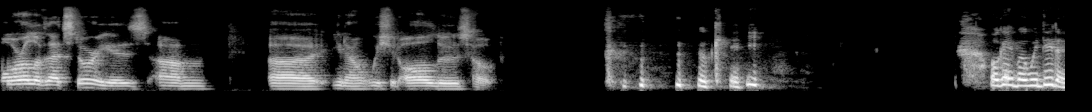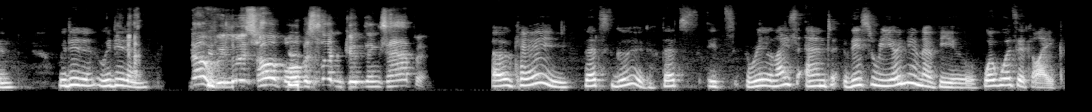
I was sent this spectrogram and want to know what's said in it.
The moral of that story is, um, uh, you know, we should all lose hope. Okay. Okay, but we didn't. We didn't. We didn't. No, if we lose hope, all of a sudden good things happen. Okay, that's good. That's it's really nice. And this reunion of you, what was it like?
